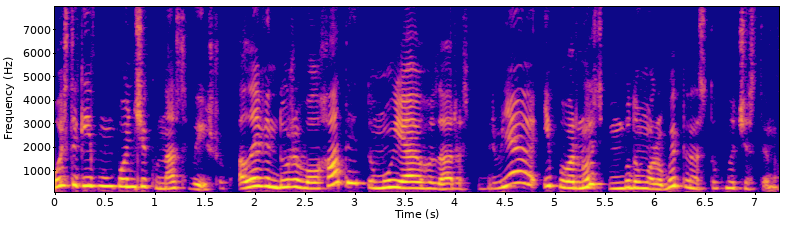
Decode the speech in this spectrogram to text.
Ось такий помпончик у нас вийшов. Але він дуже волохатий, тому я його зараз підрівняю і повернусь, і ми будемо робити наступну частину.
